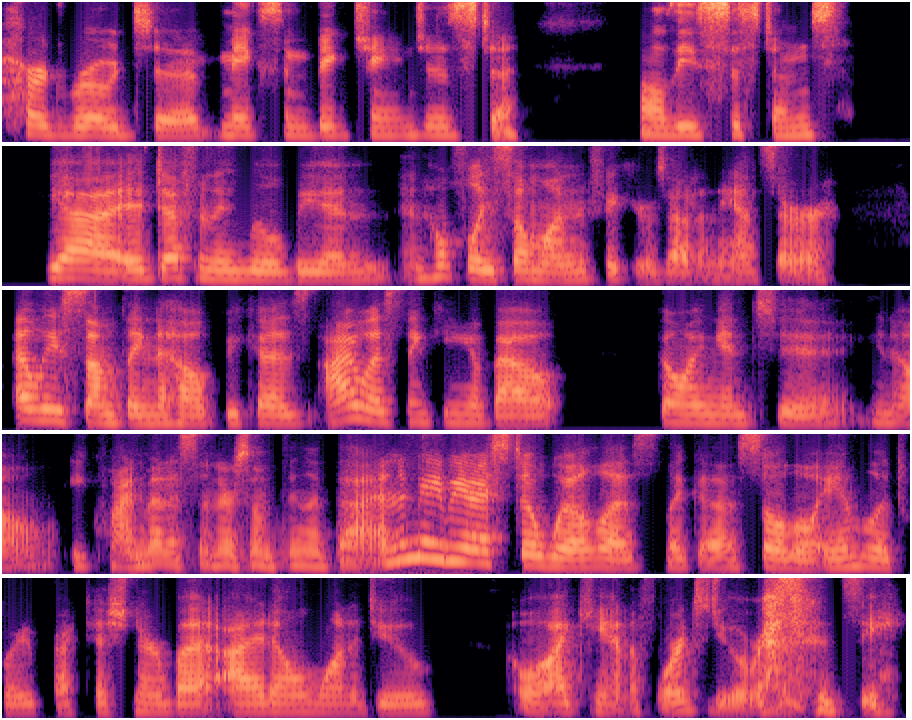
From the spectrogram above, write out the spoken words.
hard road to make some big changes to all these systems. Yeah it definitely will be and and hopefully someone figures out an answer at least something to help because i was thinking about going into you know equine medicine or something like that. And maybe i still will as like a solo ambulatory practitioner but i don't want to do well, I can't afford to do a residency.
